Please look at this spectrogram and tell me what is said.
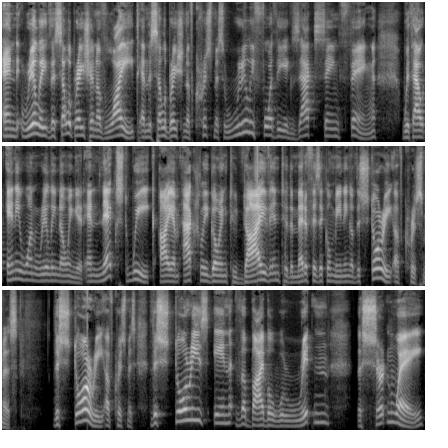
And really, the celebration of light and the celebration of Christmas really for the exact same thing without anyone really knowing it. And next week, I am actually going to dive into the metaphysical meaning of the story of Christmas the story of Christmas. The stories in the Bible were written a certain way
